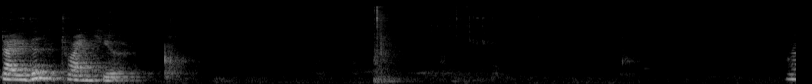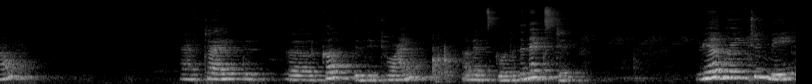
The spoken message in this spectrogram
tie the twine here. Now I have tied the uh, cup with the twine. Now let's go to the next step. We are going to make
